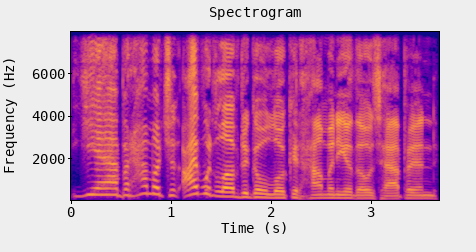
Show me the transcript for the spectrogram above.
Yeah, but how much? I would love to go look at how many of those happened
